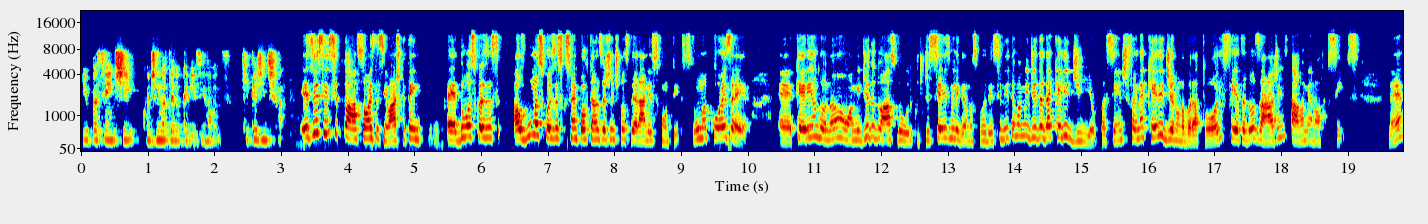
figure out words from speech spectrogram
e o paciente continua tendo crise, Rosa, o que, que a gente faz? Existem situações, assim, eu acho que tem é, duas coisas, algumas coisas que são importantes a gente considerar nesse contexto. Uma coisa é é, querendo ou não, a medida do ácido úrico de 6 miligramas por decilitro é uma medida daquele dia. O paciente foi naquele dia no laboratório, feita a dosagem, estava menor que 6, né?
